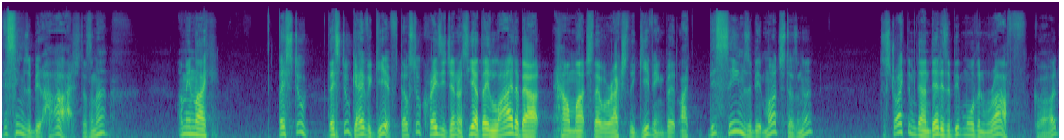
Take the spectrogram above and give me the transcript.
this seems a bit harsh, doesn't it? I mean, like, they still, they still gave a gift. They were still crazy generous. Yeah, they lied about how much they were actually giving, but, like, this seems a bit much, doesn't it? To strike them down dead is a bit more than rough, God.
